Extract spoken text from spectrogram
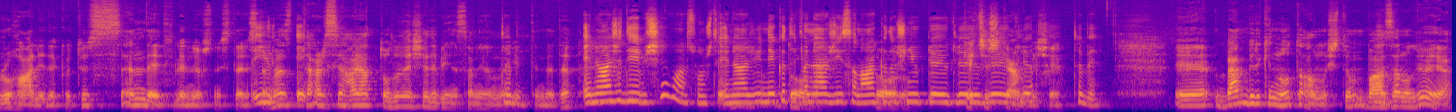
ruh hali de kötü. Sen de etkileniyorsun ister istemez. e- Tersi hayat dolu neşeli bir insanın yanına gittiğinde de Enerji diye bir şey var sonuçta. Enerjiyi, negatif Doğru, enerjiyi sana arkadaşın doğru. yüklüyor, yüklüyor, yüklüyor, Geçişken yüklüyor. bir şey. Tabii. Ee, ben bir iki not almıştım. Bazen oluyor ya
